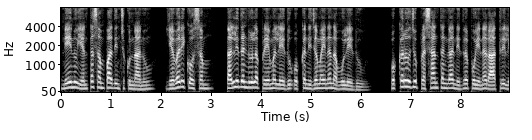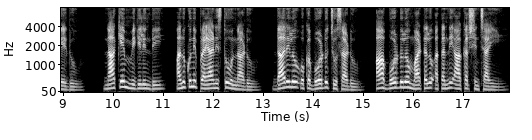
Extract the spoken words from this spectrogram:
నేను ఎంత సంపాదించుకున్నాను? ఎవరికోసం తల్లిదండ్రుల ప్రేమ లేదు ఒక్క నిజమైన నవ్వు లేదు. ఒక్కరోజు ప్రశాంతంగా నిద్రపోయిన రాత్రి లేదు. నాకేం మిగిలింది? అనుకుని ప్రయాణిస్తూ ఉన్నాడు. దారిలో ఒక బోర్డు చూశాడు. ఆ బోర్డులో మాటలు అతన్ని ఆకర్షించాయి.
